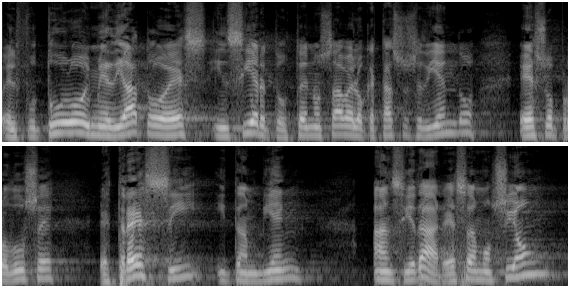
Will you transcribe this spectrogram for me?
el futuro inmediato es incierto, usted no sabe lo que está sucediendo, eso produce estrés, sí, y también ansiedad, esa emoción.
